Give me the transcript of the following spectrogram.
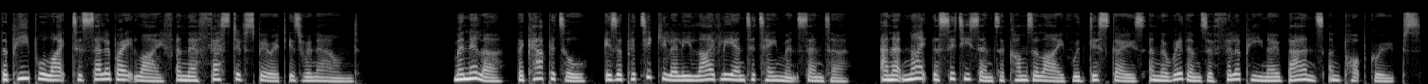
The people like to celebrate life and their festive spirit is renowned. Manila, the capital, is a particularly lively entertainment center, and at night the city center comes alive with discos and the rhythms of Filipino bands and pop groups.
